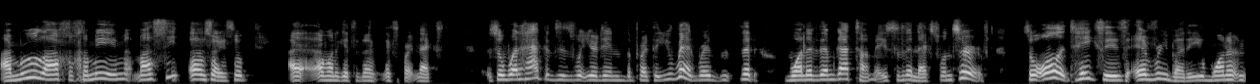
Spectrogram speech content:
Amrullah Chachamim Masi. Oh, sorry. So I, I want to get to the next part next. So what happens is what you're doing the part that you read, where that one of them got tummy, so the next one served. So all it takes is everybody one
